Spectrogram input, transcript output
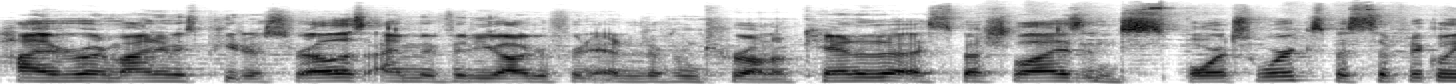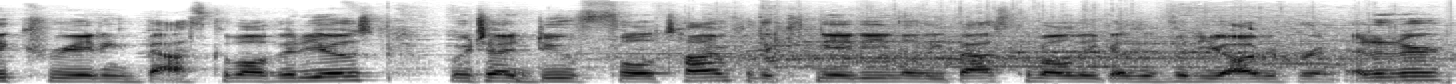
Hi everyone, my name is Peter Sarellas. I'm a videographer and editor from Toronto, Canada. I specialize in sports work, specifically creating basketball videos, which I do full-time for the Canadian Elite Basketball League as a videographer and editor.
